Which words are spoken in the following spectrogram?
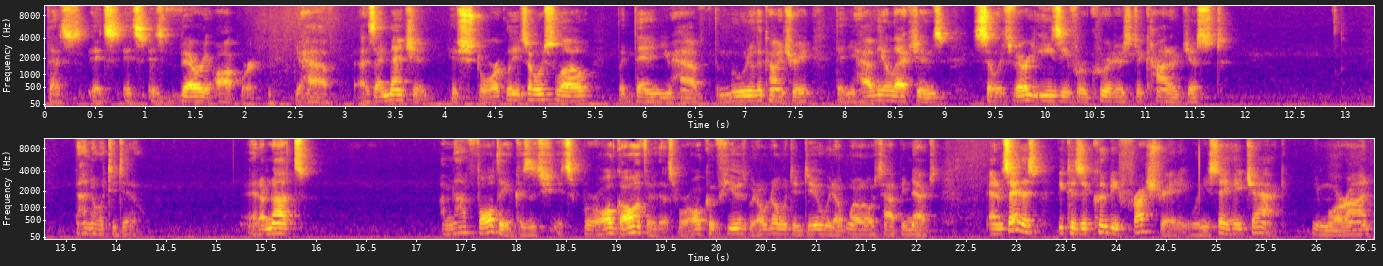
that's it's it's it's very awkward. You have, as I mentioned, historically it's always slow, but then you have the mood of the country, then you have the elections, so it's very easy for recruiters to kind of just not know what to do. And I'm not I'm not faulting because it's, it's we're all going through this. We're all confused. We don't know what to do. We don't know what's happening next. And I'm saying this because it could be frustrating when you say, "Hey, Jack, you moron,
